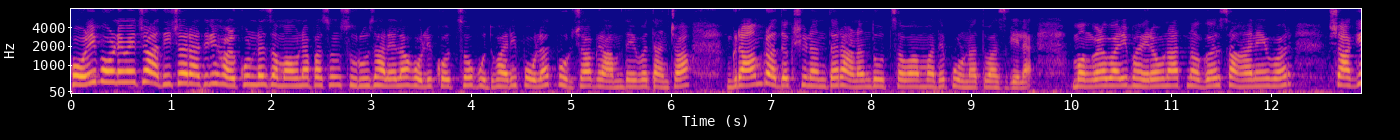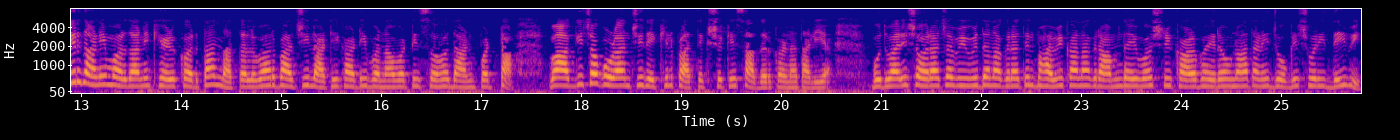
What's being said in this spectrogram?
होळी पौर्णिमेच्या आधीच्या रात्री हळकुंड जमावण्यापासून सुरू झालेला होलिकोत्सव बुधवारी पोलादपूरच्या ग्रामदैवतांच्या ग्राम प्रदक्षिणंतर आनंदोत्सवामध्ये पूर्णत्वास गेलाय. मंगळवारी भैरवनाथ नगर सहानेवर शागिर्द आणि मर्दानी खेळ करताना तलवारबाजी लाठीकाठी बनावटीसह दाणपट्टा व आगीच्या गोळांची देखील प्रात्यक्षिके सादर करण्यात आली आहे. बुधवारी शहराच्या विविध नगरातील भाविकांना ग्रामदैव श्री काळभैरवनाथ आणि जोगेश्वरी देवी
